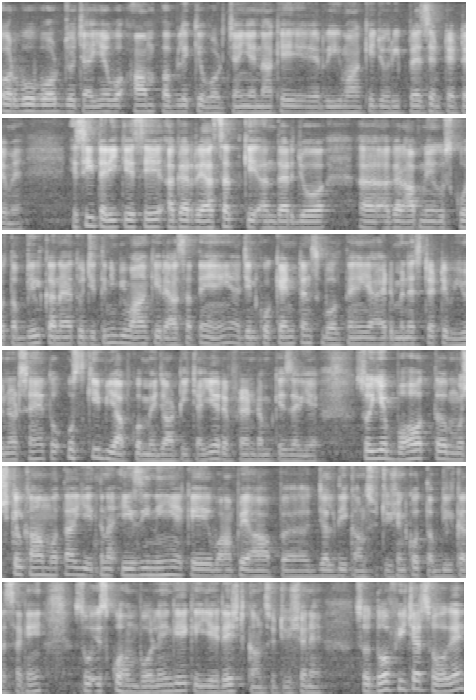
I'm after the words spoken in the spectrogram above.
और वो वोट जो चाहिए, वो आम पब्लिक के वोट चाहिए, ना कि वहाँ के जो रिप्रेजेंटेटिव हैं। इसी तरीके से अगर रियासत के अंदर जो अगर आपने उसको तब्दील करना है तो जितनी भी वहाँ की रियासतें हैं या जिनको कैंटन्स बोलते हैं या एडमिनिस्ट्रेटिव यूनिट्स हैं तो उसकी भी आपको मेजॉरिटी चाहिए रेफरेंडम के ज़रिए। सो ये बहुत मुश्किल काम होता है, ये इतना ईजी नहीं है कि वहाँ पर आप जल्दी कॉन्स्टिट्यूशन को तब्दील कर सकें। सो इसको हम बोलेंगे कि ये रिज्ड कॉन्स्टिट्यूशन है। सो दो फीचर्स हो गए,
